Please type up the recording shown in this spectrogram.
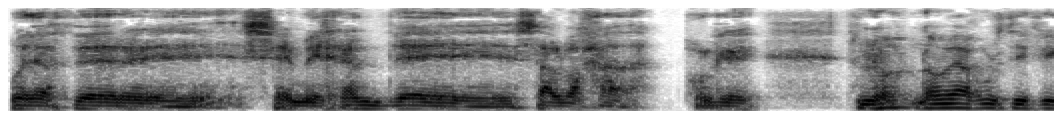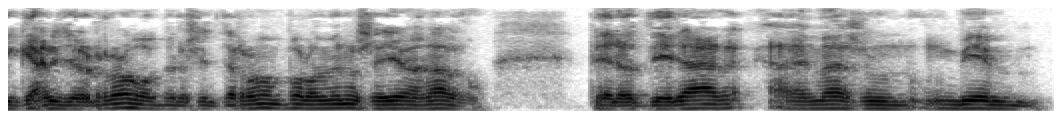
puede hacer eh, semejante salvajada. Porque no, no voy a justificar yo el robo, pero si te roban por lo menos se llevan algo. Pero tirar además un, bien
